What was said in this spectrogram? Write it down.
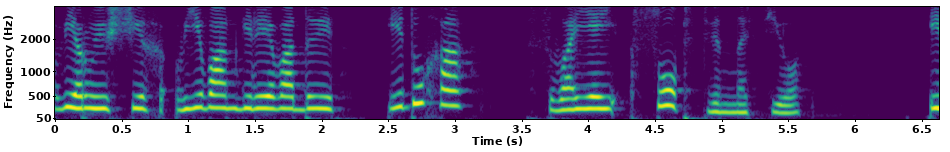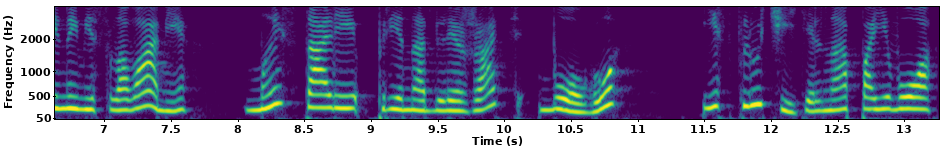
верующих в Евангелие воды и духа, своей собственностью. Иными словами, мы стали принадлежать Богу исключительно по Его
